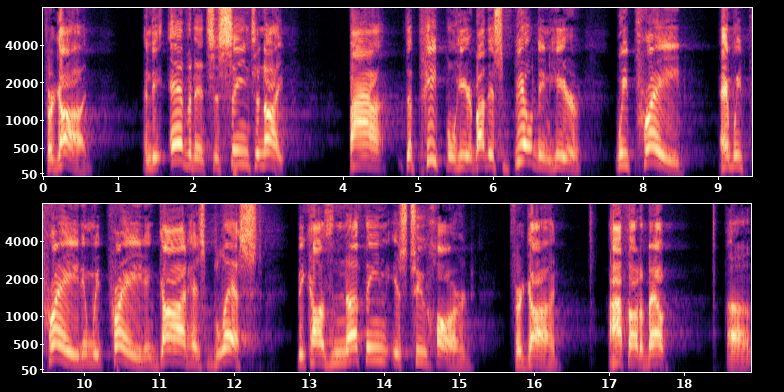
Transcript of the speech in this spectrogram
for God. And the evidence is seen tonight by the people here, by this building here we prayed and we prayed and we prayed, and God has blessed because nothing is too hard for God. I thought about, uh,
